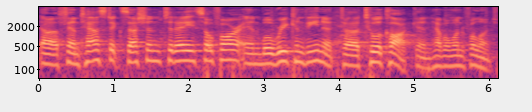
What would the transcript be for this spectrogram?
uh, fantastic session today so far, and we'll reconvene at uh, two o'clock and have a wonderful lunch.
